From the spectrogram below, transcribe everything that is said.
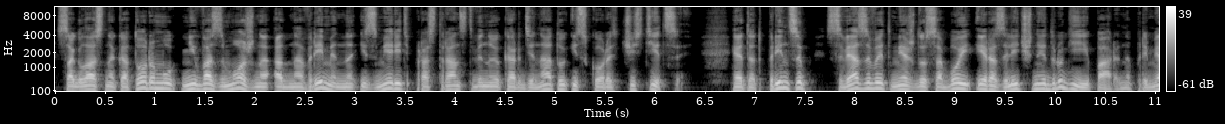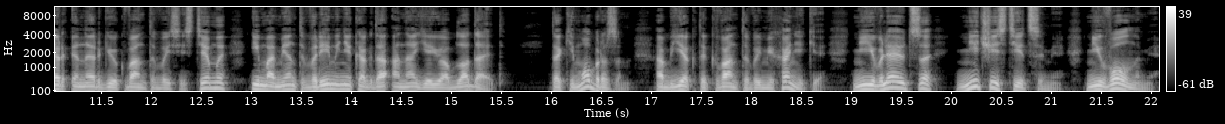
согласно которому невозможно одновременно измерить пространственную координату и скорость частицы. Этот принцип связывает между собой и различные другие пары, например, энергию квантовой системы и момент времени, когда она ею обладает. Таким образом, объекты квантовой механики не являются ни частицами, ни волнами,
